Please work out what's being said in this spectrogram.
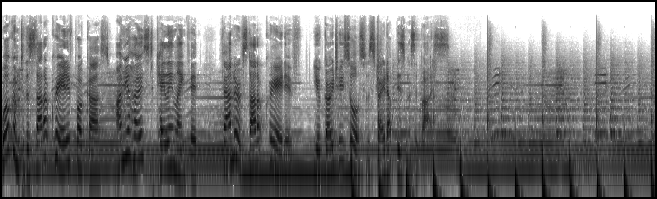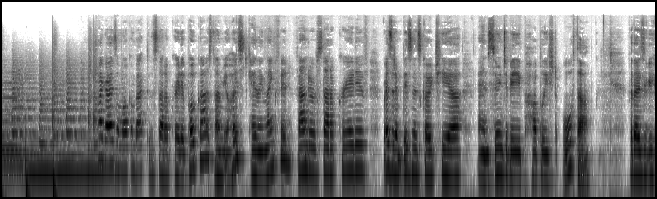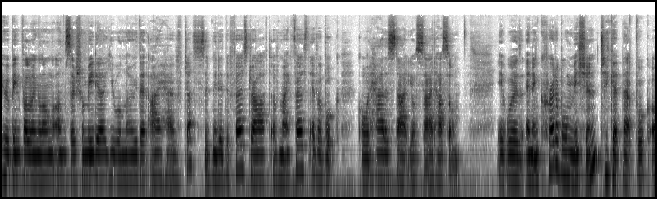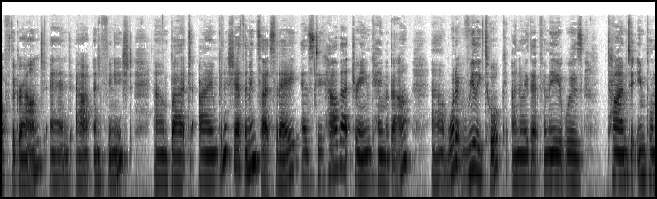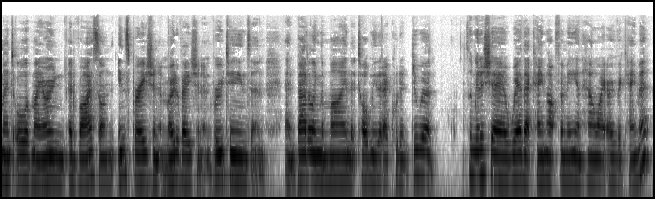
Welcome to the Startup Creative Podcast. I'm your host, Kayleen Langford, founder of Startup Creative, your go to source for straight up business advice. Hi, guys, and welcome back to the Startup Creative Podcast. I'm your host, Kayleen Langford, founder of Startup Creative, resident business coach here, and soon to be published author. For those of you who have been following along on social media, you will know that I have just submitted the first draft of my first ever book called How to Start Your Side Hustle. It was an incredible mission to get that book off the ground and out and finished. Um, but I'm going to share some insights today as to how that dream came about, uh, what it really took. I know that for me, it was time to implement all of my own advice on inspiration and motivation and routines and and battling the mind that told me that I couldn't do it. So I'm going to share where that came up for me and how I overcame it.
